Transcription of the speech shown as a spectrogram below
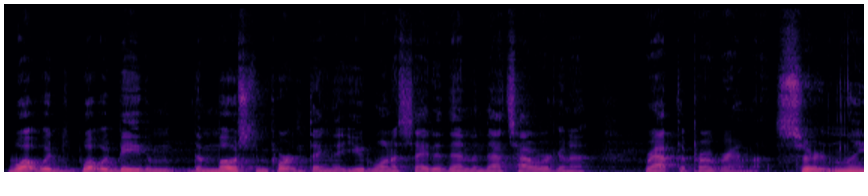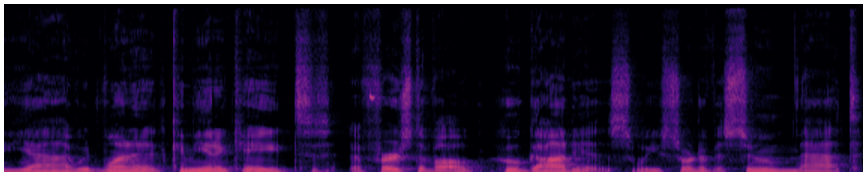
What would what would be the, the most important thing that you'd want to say to them? And that's how we're going to wrap the program up. Certainly, yeah, I would want to communicate uh, first of all who God is. We sort of assume that,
